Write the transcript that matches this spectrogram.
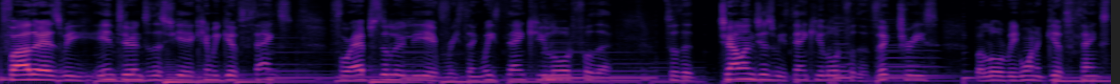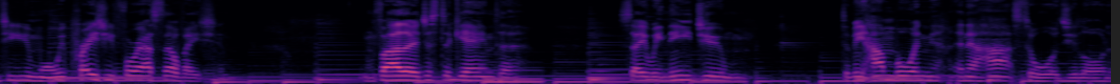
Father, as we enter into this year, can we give thanks for absolutely everything? We thank you, Lord, for the for the challenges. We thank you, Lord, for the victories. But Lord, we want to give thanks to you more. We praise you for our salvation. And Father, just again to say we need you, to be humble in, in our hearts towards you, Lord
